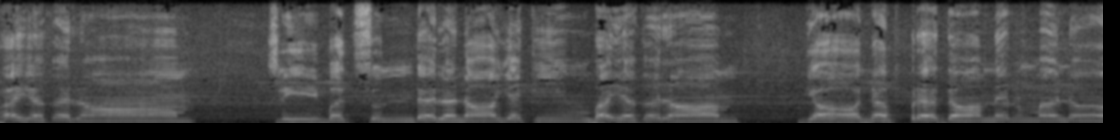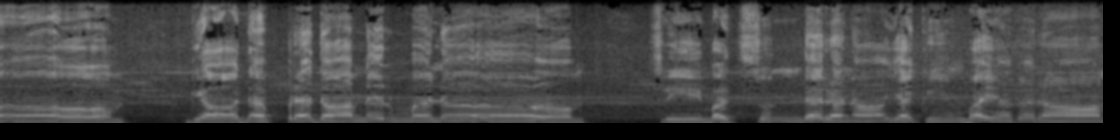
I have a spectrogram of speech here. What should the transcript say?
भयकरां श्रीमत्सुन्दरनायकीं भयकरां ज्ञानप्रदां निर्मलां ज्ञानप्रदां निर्मलां श्रीमत्सुन्दरनायकीं भयकरां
